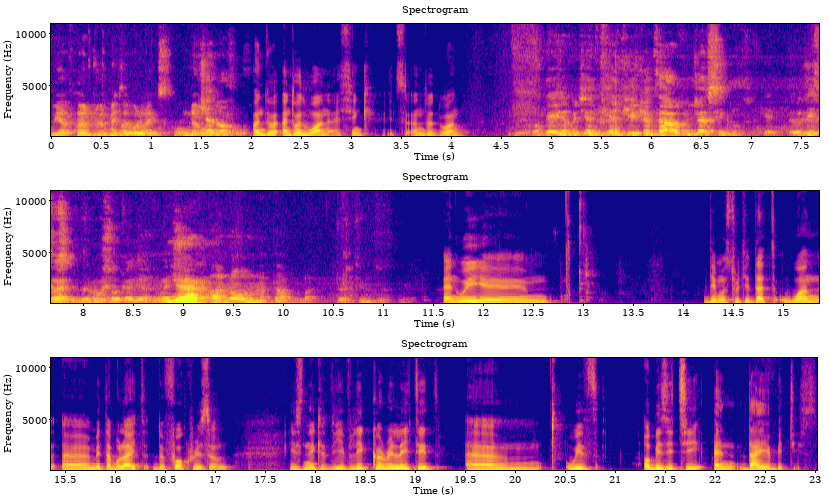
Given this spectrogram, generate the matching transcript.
we have hundred metabolites. No. Under, hundred one, I think it's hundred one. Okay, yeah, but in, in future thousand just signals. Okay, this right. is the Russo yeah. yeah. Unknown metabolite. That's interesting. And we um, demonstrated that one uh, metabolite, the focresol, is negatively correlated um, with obesity and diabetes.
